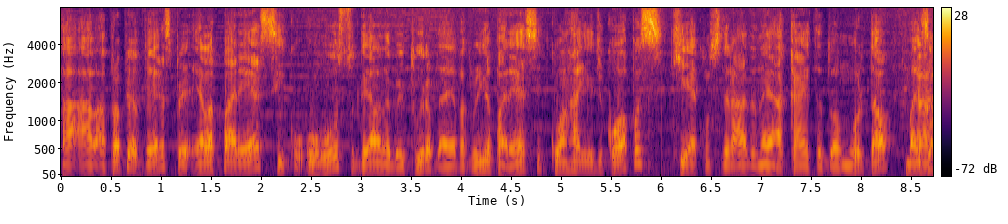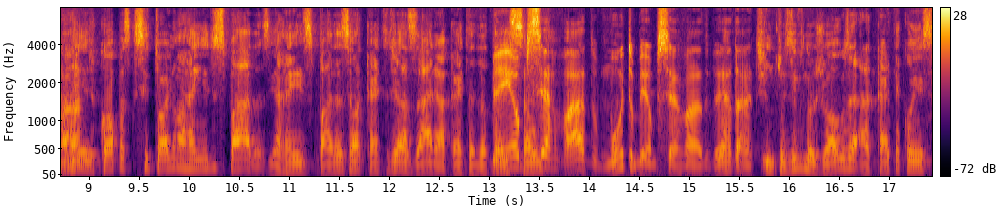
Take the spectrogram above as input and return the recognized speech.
A, a- própria Vesper, ela aparece, com- o rosto dela na abertura, da Eva Green, aparece com a Rainha de Copas, que é considerada né, a carta do amor e tal, mas é uma. Rainha de Copas que se torna uma Rainha de Espadas. E a Rainha de Espadas é uma carta de azar, é uma carta da Bem traição. observado, muito bem observado, verdade. Inclusive nos jogos, a carta é conhecida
